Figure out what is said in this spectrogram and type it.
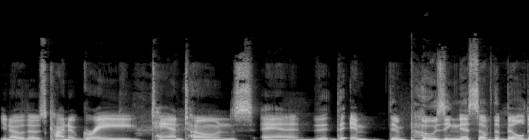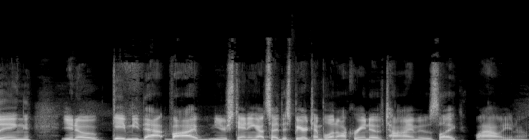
you know, those kind of gray tan tones and the, the, im- the imposingness of the building, you know, gave me that vibe. When you're standing outside the Spirit Temple in Ocarina of Time. It was like, wow, you know.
